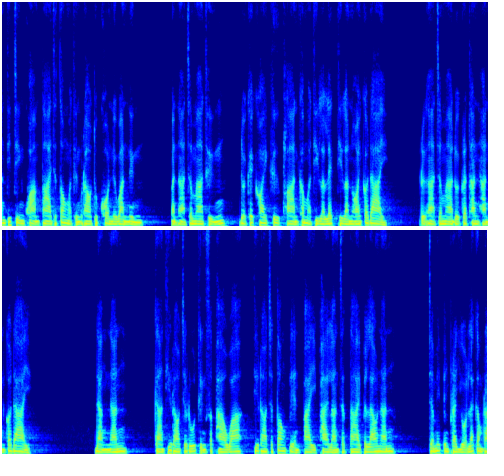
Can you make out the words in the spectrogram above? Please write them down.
อันที่จริงความตายจะต้องมาถึงเราทุกคนในวันหนึ่ง มันอาจจะมาถึงโดยค่อยๆ คืบคลานเข้ามาทีละเล็กทีละน้อยก็ได้ หรืออาจจะมาโดยกระทันหันก็ได้ ดังนั้น การที่เราจะรู้ถึงสภาวะที่เราจะต้องเปลี่ยนไปภายหลังจากตายไปแล้วนั้น จะไม่เป็นประโยชน์และกำไร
